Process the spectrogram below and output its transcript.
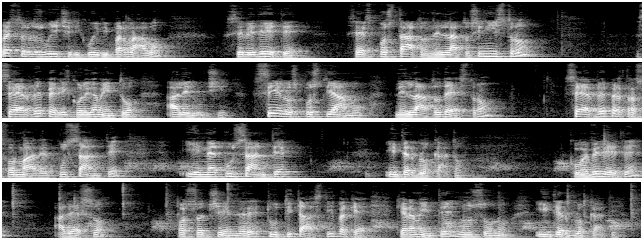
Questo è lo switch di cui vi parlavo, se vedete se è spostato nel lato sinistro serve per il collegamento alle luci, se lo spostiamo nel lato destro serve per trasformare il pulsante in pulsante interbloccato. Come vedete adesso posso accendere tutti i tasti perché chiaramente non sono interbloccati.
